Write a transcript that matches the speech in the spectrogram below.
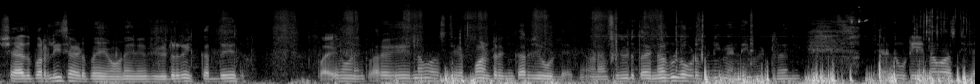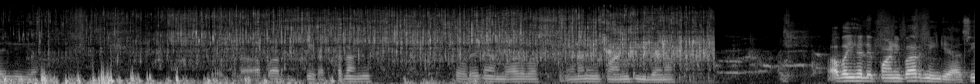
ਸ਼ਾਇਦ ਪਰਲੀ ਸਾਈਡ ਪਏ ਹੋਣੇ ਨੇ ਫੀਡਰ ਇੱਕ ਅੱਧੇ ਪਏ ਹੋਣੇ, ਪਰ ਇਹਨਾਂ ਵਾਸਤੇ ਆਪਾਂ ਡਰਿੰਕਰ ਜ਼ਰੂਰ ਲੈ ਕੇ ਆਉਣਾ। ਫੀਡ ਤਾਂ ਇਹਨਾਂ ਨੂੰ ਲੋੜ ਵੀ ਨਹੀਂ ਪੈਂਦੀ ਫੀਡਰਾਂ ਦੀ। ਟੂਟੀ ਇਹਨਾਂ ਵਾਸਤੇ ਲਾਈ ਗਈ ਆ। ਕੇ ਰੱਖ ਦਾਂਗੇ। ਥੋੜੇ ਟਾਈਮ ਬਾਅਦ ਬਸ ਇਹਨਾਂ ਨੇ ਵੀ ਪਾਣੀ ਪੀ ਲੈਣਾ। ਆ ਬਾਈ ਹਲੇ ਪਾਣੀ ਭਰ ਨਹੀਂ ਗਿਆ ਸੀ।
